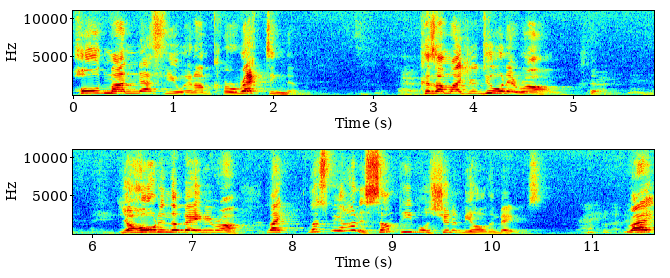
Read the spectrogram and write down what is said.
hold my nephew and I'm correcting them. Because I'm like, you're doing it wrong. you're holding the baby wrong. Like, let's be honest, some people shouldn't be holding babies. Right?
